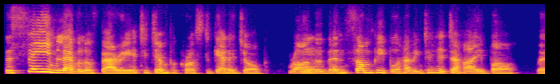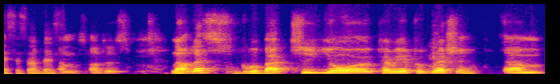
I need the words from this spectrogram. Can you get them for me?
the same level of barrier to jump across to get a job rather yeah. than some people having to hit a high bar versus others. And others. Now let's go back to your career progression. Um,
